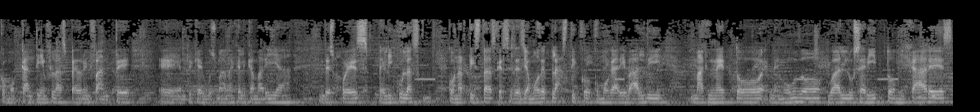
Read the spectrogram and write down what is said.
como Cantinflas, Pedro Infante, eh, Enrique Guzmán, Angélica María, después películas con artistas que se les llamó de plástico como Garibaldi, Magneto, Menudo, igual Lucerito, Mijares,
